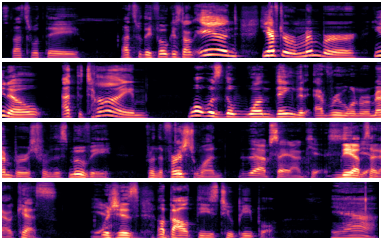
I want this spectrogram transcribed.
so that's what they that's what they focused on. And you have to remember, you know, at the time, what was the one thing that everyone remembers from this movie, from the first one, the upside down kiss. the Upside Down Kiss, Yeah. which is about these two people. Yeah.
